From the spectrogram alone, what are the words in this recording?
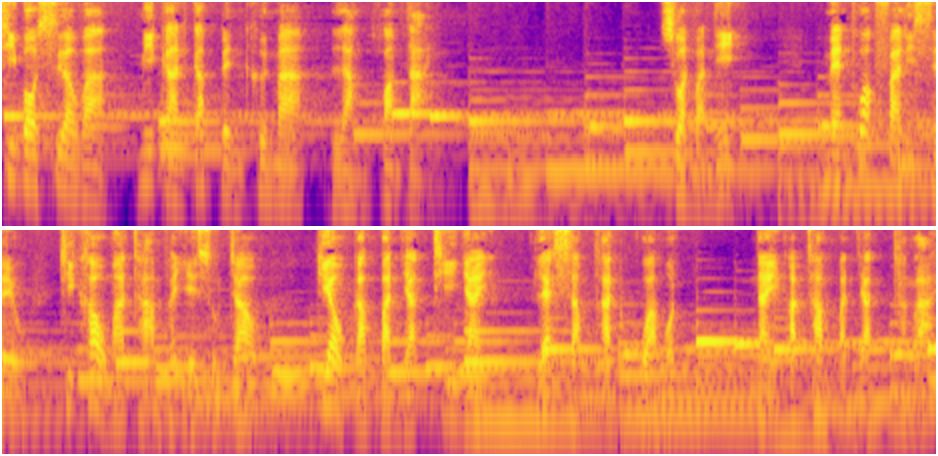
ที่บ่เชื่อว่ามีการกลับเป็นคืนมาหลังความตาย ส่วนวันนี้ แม่นพวกฟาริเซลที่เข้ามาถามพระเยซูเจ้า เกี่ยวกับบัญญัติที่ใหญ่ และสำคัญกว่ามด ในพระธรรมบัญญัติทั้งหลาย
